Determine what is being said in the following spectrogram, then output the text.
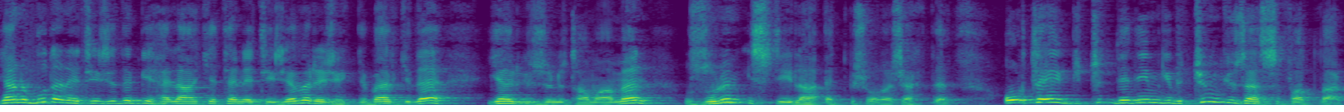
Yani bu da neticede bir helakete netice verecekti. Belki de yeryüzünü tamamen zulüm istila etmiş olacaktı. Ortaya dediğim gibi tüm güzel sıfatlar,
